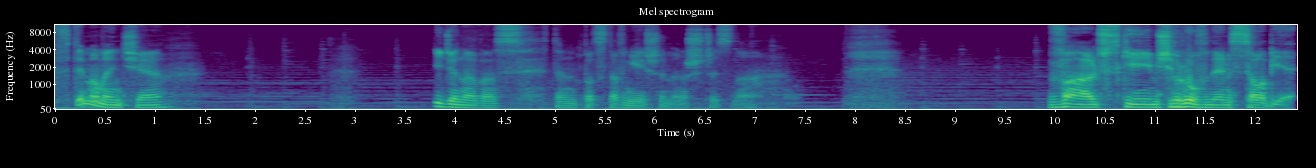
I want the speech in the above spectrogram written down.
W tym momencie Idzie na was ten podstawniejszy mężczyzna. Walcz z kimś równym sobie.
